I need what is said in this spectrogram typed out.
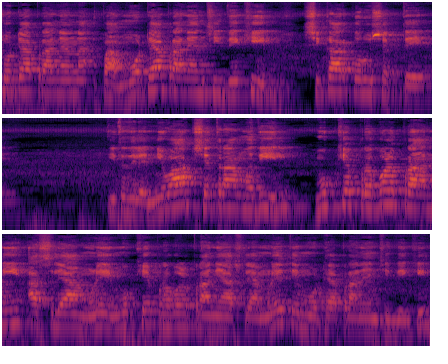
छोट्या प्राण्यांना पा मोठ्या प्राण्यांची देखील शिकार करू शकते. इथं दिले निवास क्षेत्रामधील मुख्य प्रबळ प्राणी असल्यामुळे मुख्य प्रबळ प्राणी असल्यामुळे ते मोठ्या प्राण्यांची देखील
